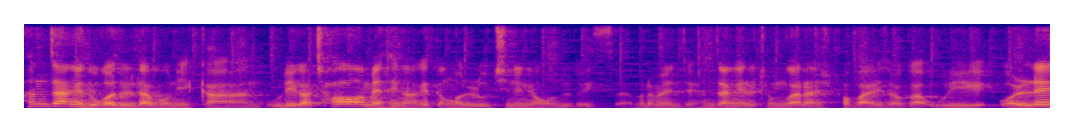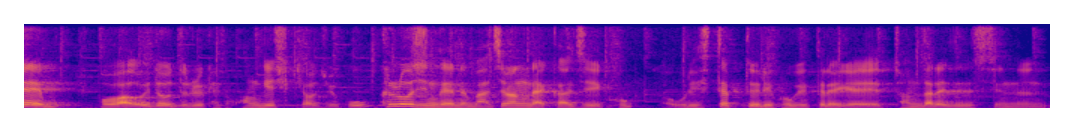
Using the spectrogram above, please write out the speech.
현장에 녹아들다 보니까 우리가 처음에 생각했던 걸 놓치는 경우들도 있어요. 그러면 이제 현장을 총괄하는 슈퍼바이저가 우리 원래 목표와 의도들을 계속 환기시켜주고 클로징되는 마지막 날까지 고, 우리 스탭들이 고객들에게 전달해 줄 수 있는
